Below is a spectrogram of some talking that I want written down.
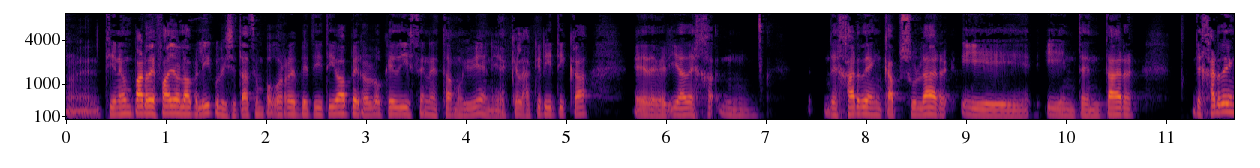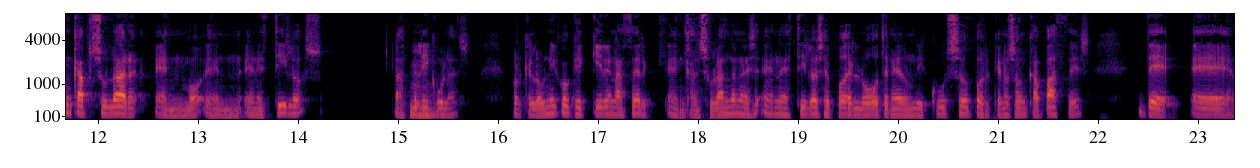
eh, tiene un par de fallos la película y se te hace un poco repetitiva, pero lo que dicen está muy bien. Y es que la crítica eh, debería dejar mm, dejar de encapsular e, intentar dejar de encapsular en, estilos las películas, porque lo único que quieren hacer encapsulando en, estilos es poder luego tener un discurso porque no son capaces de eh,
